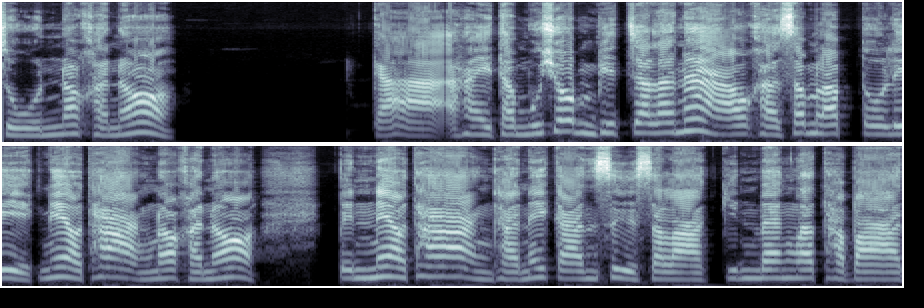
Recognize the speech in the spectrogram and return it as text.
ศูนย์เนาะค่ะเนาะ ก็ให้ท่านผู้ชมพิจารณาเอาค่ะสำหรับตัวเลขแนวทางเนาะค่ะเนาะเป็นแนวทางค่ะในการสื่อสลากกินแบ่งรัฐบาล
